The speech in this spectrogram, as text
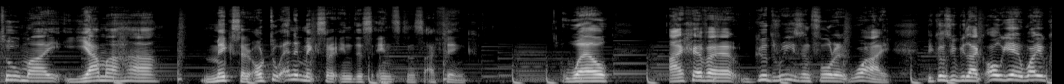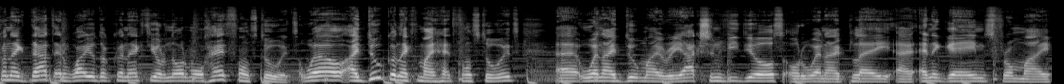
to my Yamaha mixer or to any mixer in this instance, I think. Well, I have a good reason for it. Why? Because you'll be like, oh yeah, why you connect that and why you don't connect your normal headphones to it? Well, I do connect my headphones to it uh, when I do my reaction videos or when I play uh, any games from my,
